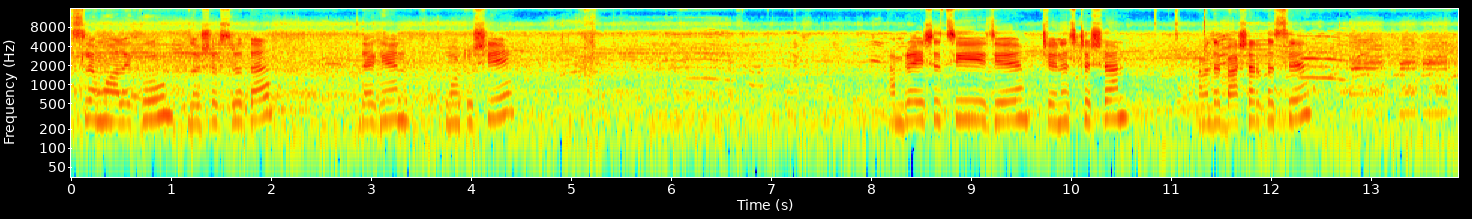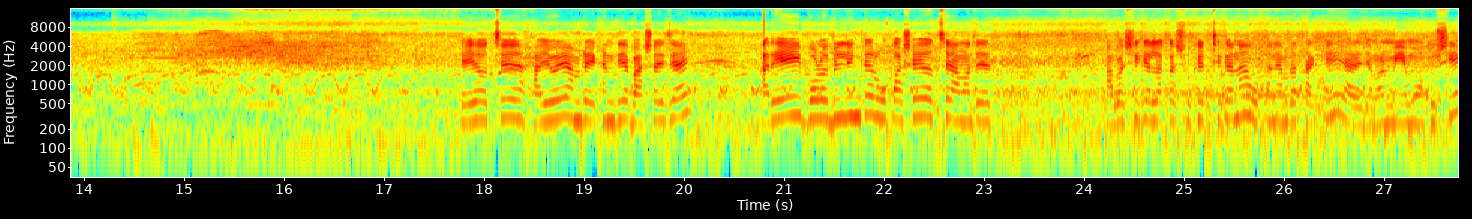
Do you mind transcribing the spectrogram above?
আসসালামু আলাইকুম, দর্শক শ্রোতা। দেখেন মটুসি আমরা এসেছি যে ট্রেন স্টেশন, আমাদের বাসার কাছে। এই হচ্ছে হাইওয়ে, আমরা এখান দিয়ে বাসায় যাই। আর এই বড় বিল্ডিংটার ওপাশে হচ্ছে আমাদের আবাসিক এলাকা সুখের ঠিকানা, ওখানে আমরা থাকি। আর এই যে আমার মেয়ে মটুসি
